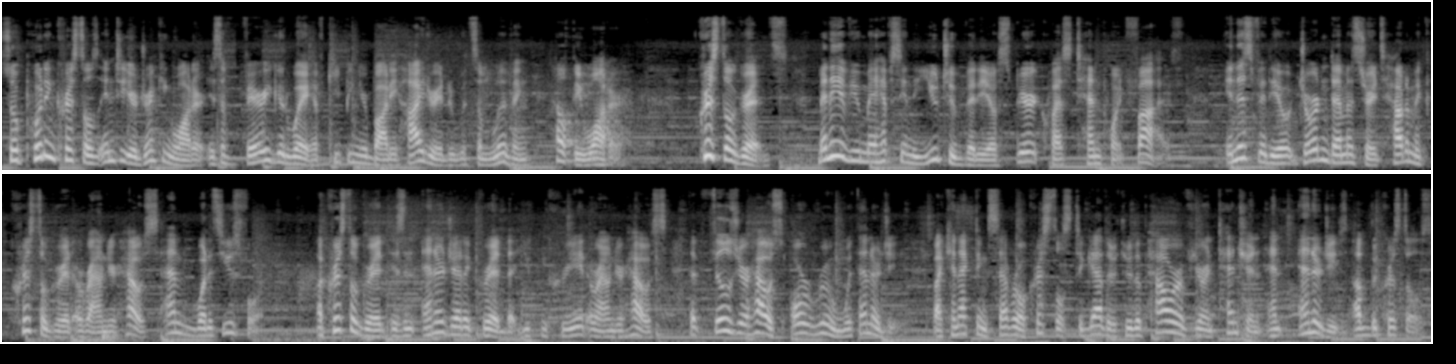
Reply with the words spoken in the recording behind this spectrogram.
So putting crystals into your drinking water is a very good way of keeping your body hydrated with some living, healthy water. Crystal grids. Many of you may have seen the YouTube video Spirit Quest 10.5. In this video, Jordan demonstrates how to make a crystal grid around your house and what it's used for. A crystal grid is an energetic grid that you can create around your house that fills your house or room with energy by connecting several crystals together through the power of your intention and energies of the crystals.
